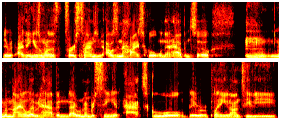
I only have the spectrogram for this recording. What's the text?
They, I think it's one of the first times I was in high school when that happened. So when 9-11 happened, I remember seeing it at school. They were playing it on TV.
